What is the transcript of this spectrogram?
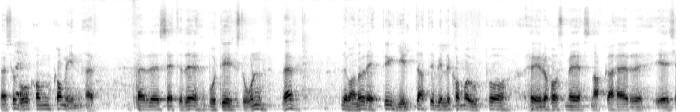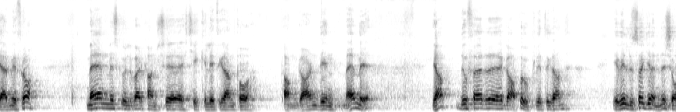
Vær så god, kom, kom inn her. For sette det borti stolen der. Det var noe rett i gildt at de ville komme opp og høre oss vi snakka her jeg kommer ifra. Men vi skulle vel kanskje kikke litt på tanngarden din med meg. Ja, du får eh, gape opp litt. Grann. Jeg ville så gjerne se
